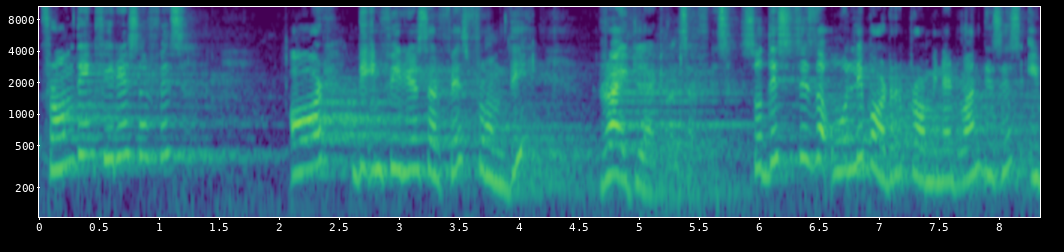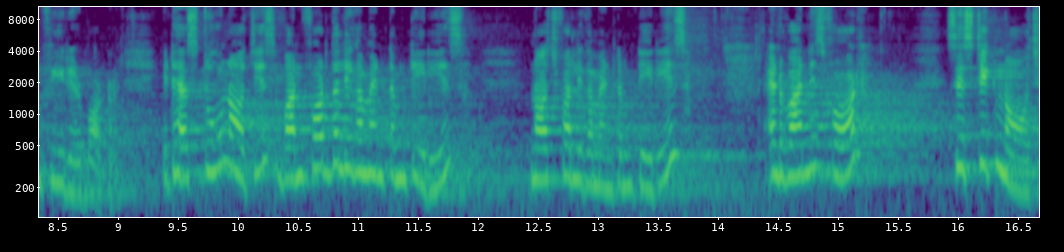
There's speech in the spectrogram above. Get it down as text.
from the inferior surface or the inferior surface from the right lateral surface. So this is the only border prominent one. This is inferior border. It has two notches, one for the ligamentum teres, notch for ligamentum teres and one is for cystic notch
